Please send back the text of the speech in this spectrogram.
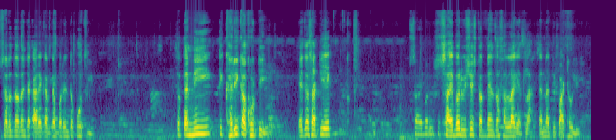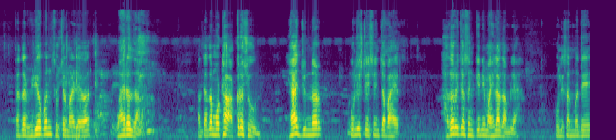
शरददादांच्या कार्यकर्त्यांपर्यंत पोहोचली तर त्यांनी ती खरी का खोटी याच्यासाठी एक सायबर सायबर विशेष तज्ज्ञांचा सल्ला घेतला त्यांना ती पाठवली. त्याचा व्हिडिओ पण सोशल मीडियावर व्हायरल झाला. आणि त्याचा मोठा आक्रोश होऊन ह्या जुन्नर पोलीस स्टेशनच्या बाहेर हजारोच्या संख्येने महिला जमल्या. पोलिसांमध्ये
